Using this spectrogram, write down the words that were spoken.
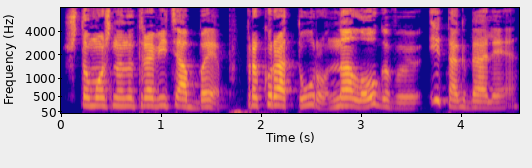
«Что можно натравить АБЭП, прокуратуру, налоговую и так далее.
